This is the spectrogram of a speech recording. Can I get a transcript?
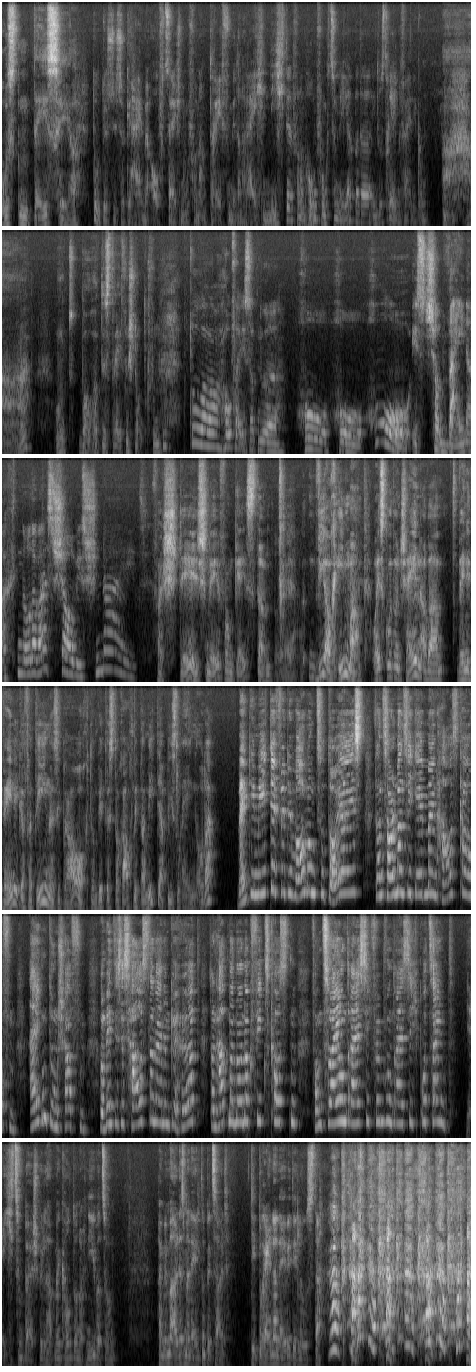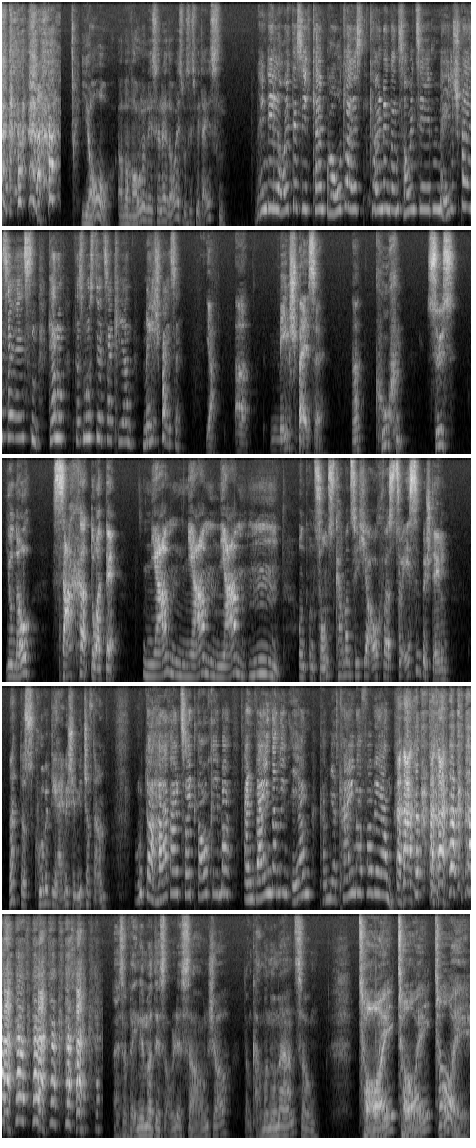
Hast denn das her? Du, das ist eine geheime Aufzeichnung von einem Treffen mit einer reichen Nichte von einem hohen Funktionär bei der Industriellen Vereinigung. Aha. Und wo hat das Treffen stattgefunden? Du, Hofer, ich sag nur, ho, ho, ho, ist schon Weihnachten oder was? Schau, wie's schneit. Verstehe, Schnee von gestern. Oh, ja. Wie auch immer, alles gut und schön, aber wenn ich weniger verdiene, als ich brauche, dann wird es doch auch mit der Miete ein bisschen eng, oder? Wenn die Miete für die Wohnung zu teuer ist, dann soll man sich eben ein Haus kaufen, Eigentum schaffen. Und wenn dieses Haus dann einem gehört, dann hat man nur noch Fixkosten von 32, 35 Prozent. Ja, ich zum Beispiel habe mein Konto noch nie überzogen. Haben immer alles meine Eltern bezahlt. Die brennen eh wie die Luster. Ja, aber Wohnen ist ja nicht alles. Was ist mit Essen? Wenn die Leute sich kein Brot leisten können, dann sollen sie eben Mehlspeise essen. Gernot, das musst du jetzt erklären. Mehlspeise. Ja, äh, Mehlspeise, äh, Kuchen, süß, you know, Sachertorte, njam, njam, njam, mm. Und, und sonst kann man sich ja auch was zu essen bestellen. Na, das kurbelt die heimische Wirtschaft an. Und der Harald sagt auch immer, ein Weinerl in Ehren kann mir keiner verwehren. Also wenn ich mir das alles so anschaue, dann kann man nur mal eins sagen. Toi, toi, toi.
